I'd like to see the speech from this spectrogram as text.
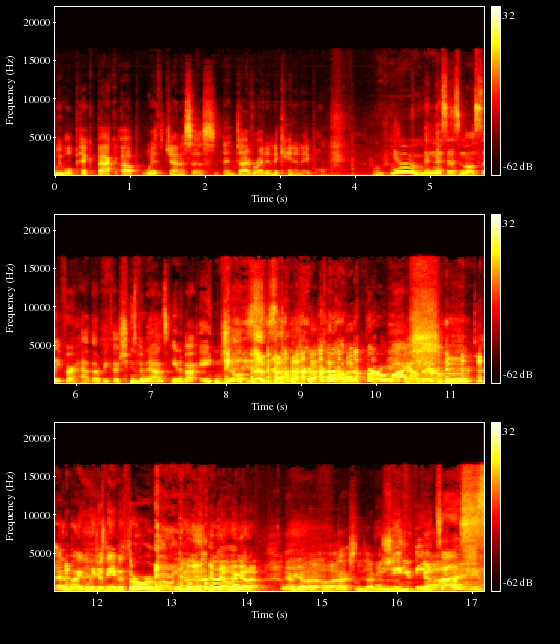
we will pick back up with Genesis and dive right into Cain and Abel. Yeah. And this is mostly for Heather because she's been asking about angels for a while now. and like we just need to throw her a bone. yeah, we gotta we gotta uh, actually dive into. She You feeds guys.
